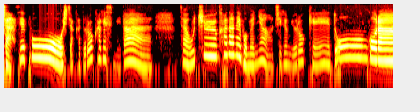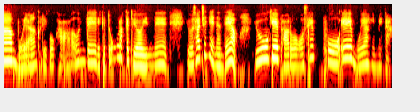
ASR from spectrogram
자, 세포 시작하도록 하겠습니다. 자, 우측 하단에 보면요. 지금 이렇게 동그란 모양, 그리고 가운데 이렇게 동그랗게 되어 있는 이 사진이 있는데요. 요게 바로 세포의 모양입니다.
